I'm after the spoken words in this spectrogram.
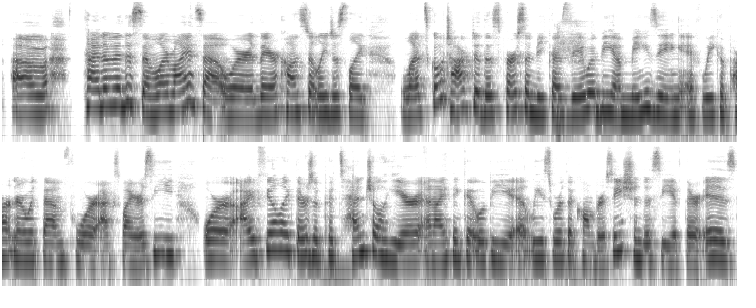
um, kind of in a similar mindset where they're constantly just like, let's go talk to this person because they would be amazing if we could partner with them for X, Y, or Z. Or I feel like there's a potential here, and I think it would be at least worth a conversation to see if there is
